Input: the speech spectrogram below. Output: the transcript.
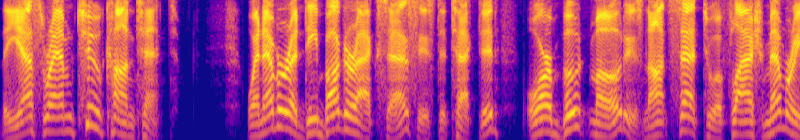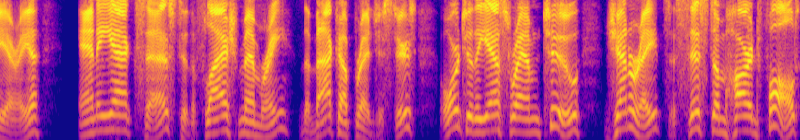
the SRAM2 content. Whenever a debugger access is detected or boot mode is not set to a flash memory area, any access to the flash memory, the backup registers, or to the SRAM2 generates a system hard fault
